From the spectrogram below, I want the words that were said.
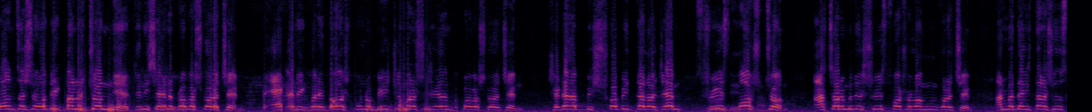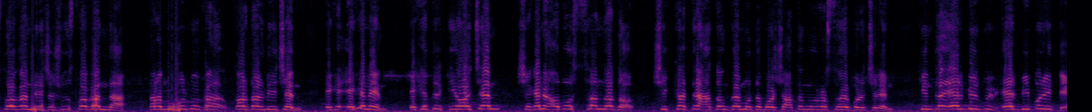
পঞ্চাশের অধিক মানুষজন নিয়ে তিনি সেখানে প্রবেশ করেছেন। একাধিক মানে দশ, পনেরো, বিশ জন মানুষ সেখানে প্রবেশ করেছেন। সেটা বিশ্ববিদ্যালয় যে সুস্পষ্ট আচরণবিধি সুস্পষ্ট লঙ্ঘন করেছে আমরা দেখি তারা শুধু স্লোগান দিয়েছে, শুধু স্লোগান না, তারা মুহুর্মুহ করতারা দিয়েছেন। এখানে, এক্ষেত্রে কি হয়েছে সেখানে অবস্থানরত শিক্ষার্থীরা আতঙ্কের মধ্যে পড়েছে, আতঙ্কগ্রস্ত হয়ে পড়েছিলেন। কিন্তু এর এর বিপরীতে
